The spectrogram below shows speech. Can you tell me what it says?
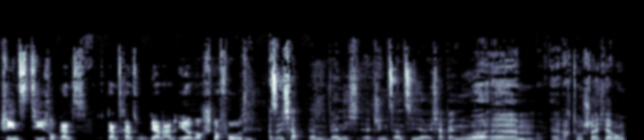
Jeans ziehe ich schon ganz, ganz, ganz ungern an, eher noch Stoffhosen. Also ich habe, ähm, wenn ich äh, Jeans anziehe, ich habe ja nur, ähm, äh, Achtung, Schleichwerbung,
